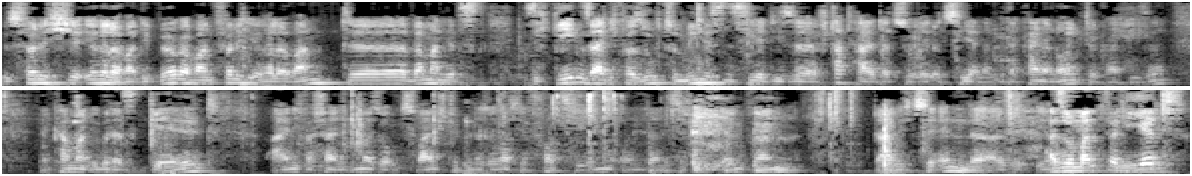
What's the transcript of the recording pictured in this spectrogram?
Das ist völlig irrelevant. Die Bürger waren völlig irrelevant. Äh, wenn man jetzt sich gegenseitig versucht, zumindest hier diese Stadthalter zu reduzieren, damit er keine neun Stück hat, diese, dann kann man über das Geld eigentlich wahrscheinlich immer so um zwei Stück oder sowas hier vorziehen und dann ist das Spiel irgendwann dadurch zu Ende. Also, Also man verliert,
